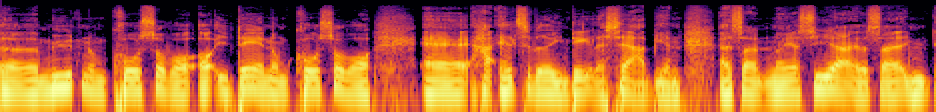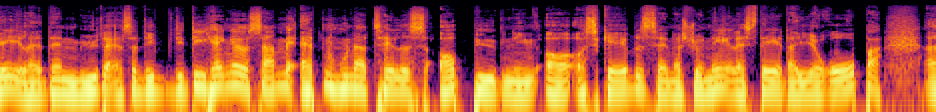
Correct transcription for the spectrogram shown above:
øh, myten om Kosovo og ideen om Kosovo øh, har altid været en del af Serbien. Altså, når jeg siger altså, en del af den myte, altså, de, de, de hænger jo sammen med 1800-tallets opbygning og, og skabelse af nationale stater i Europa, øh,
